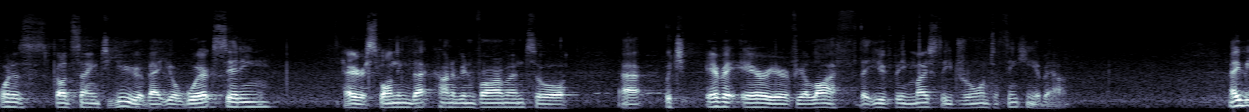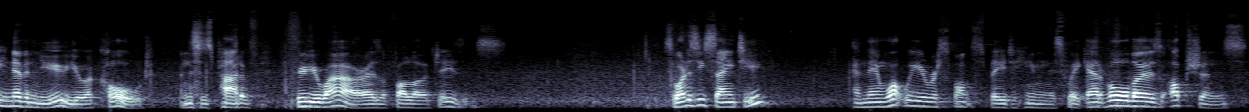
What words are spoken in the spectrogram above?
what is God saying to you about your work setting, how you're responding to that kind of environment, or uh, whichever area of your life that you've been mostly drawn to thinking about? Maybe you never knew you were called, and this is part of who you are as a follower of Jesus. So, what is he saying to you? And then, what will your response be to him this week? Out of all those options,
